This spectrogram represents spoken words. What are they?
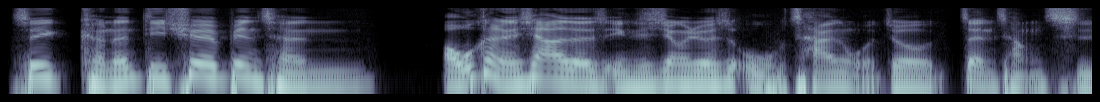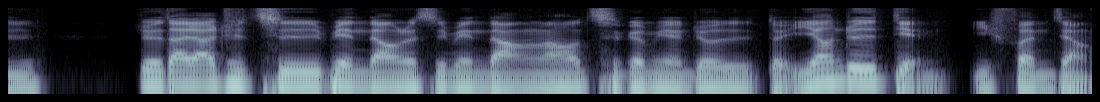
所以可能的确变成哦，我可能现在的饮食习惯就是午餐我就正常吃。就是大家去吃便当就吃便当，然后吃个面就是对一样，就是点一份这样，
